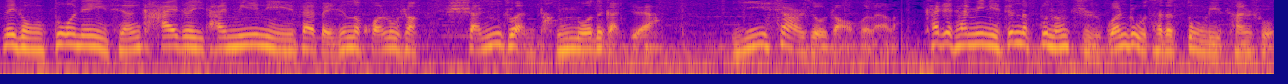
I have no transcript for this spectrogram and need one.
那种多年以前开着一台 Mini 在北京的环路上闪转腾挪的感觉啊，一下就找回来了。开这台 Mini 真的不能只关注它的动力参数，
